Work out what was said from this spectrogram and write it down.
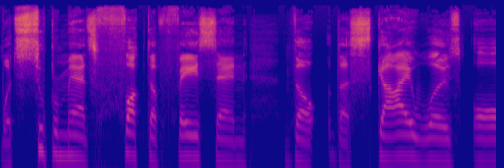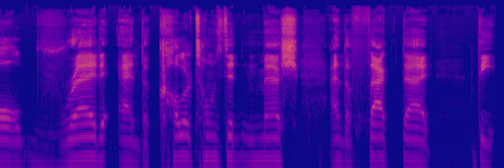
With Superman's fucked up face and the the sky was all red and the color tones didn't mesh and the fact that the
